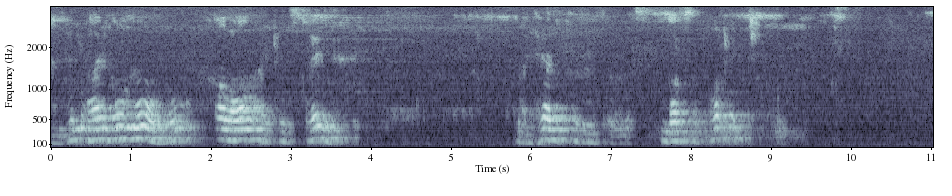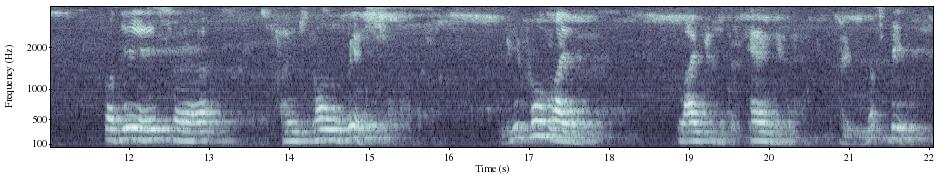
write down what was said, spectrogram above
And then I don't know how long I can stay. My health is uh, not so perfect. For this, uh, I'm strong wish. Before my life is ending, I must be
